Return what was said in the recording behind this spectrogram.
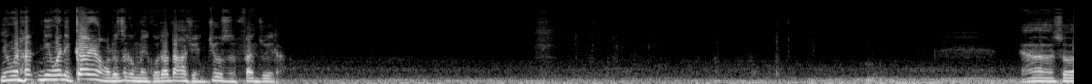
因为他因为你干扰了这个美国的大选就是犯罪的。然后说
